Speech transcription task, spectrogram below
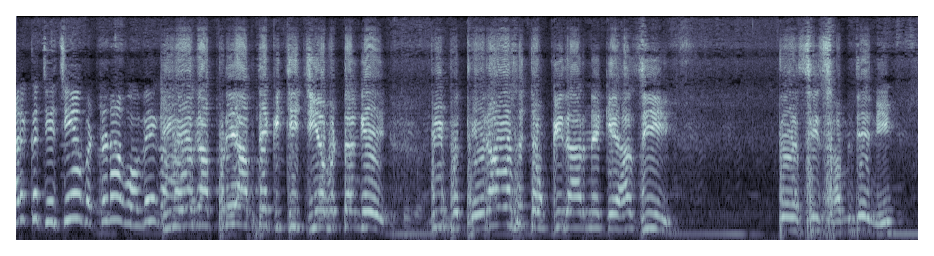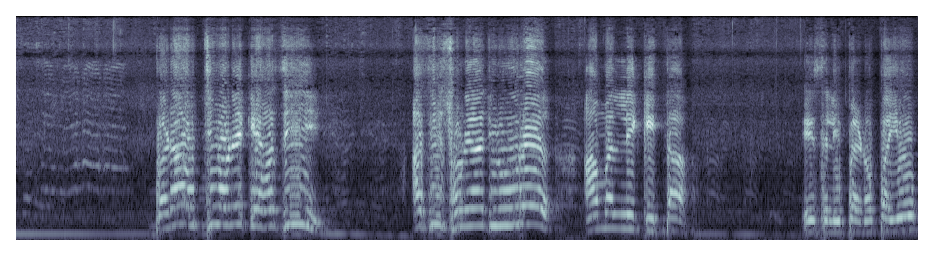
ਅਰ ਕਚੀਚੀਆਂ ਵੱਟਣਾ ਹੋਵੇਗਾ। ਕੀ ਹੋਏਗਾ? ਆਪਣੇ ਆਪ ਤੇ ਕਿ ਚੀਚੀਆਂ ਵਟਾਂਗੇ। ਵੀ ਬਥੇਰਾ ਉਸ ਚੌਕੀਦਾਰ ਨੇ ਕਿਹਾ ਸੀ। ਤੇ ਅਸੀਂ ਸਮਝੇ ਨਹੀਂ। ਬੜਾ ਉੱਚੀ ਉਹਨੇ ਕਿਹਾ ਸੀ। ਅਸੀਂ ਸੁਣਿਆ ਜ਼ਰੂਰ ਅਮਲ ਨਹੀਂ ਕੀਤਾ। ਇਸ ਲਈ ਭੈਣੋ ਭਾਈਓ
